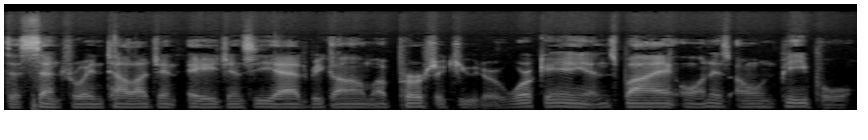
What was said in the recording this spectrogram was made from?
The Central Intelligence Agency had become a persecutor working and spying on its own people.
